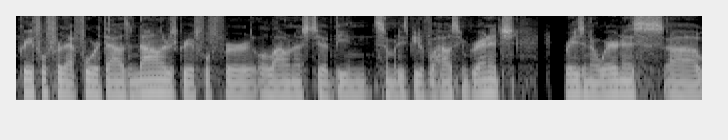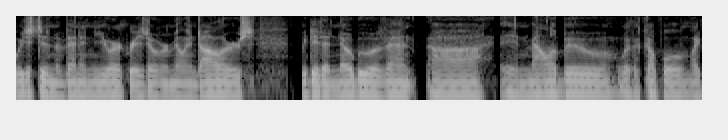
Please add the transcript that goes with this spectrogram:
grateful for that four thousand dollars. Grateful for allowing us to be in somebody's beautiful house in Greenwich, raising awareness. Uh, we just did an event in New York, raised over a million dollars we did a Nobu event uh, in Malibu with a couple, like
